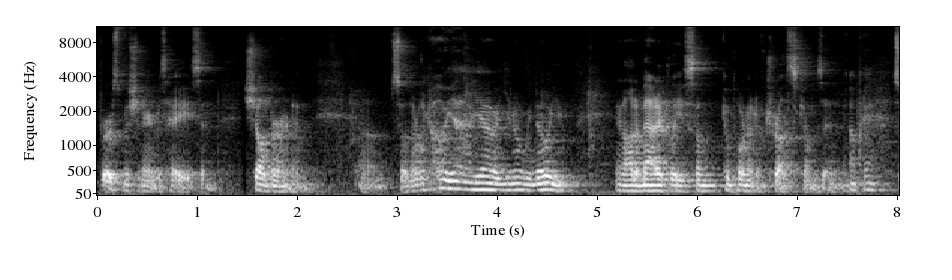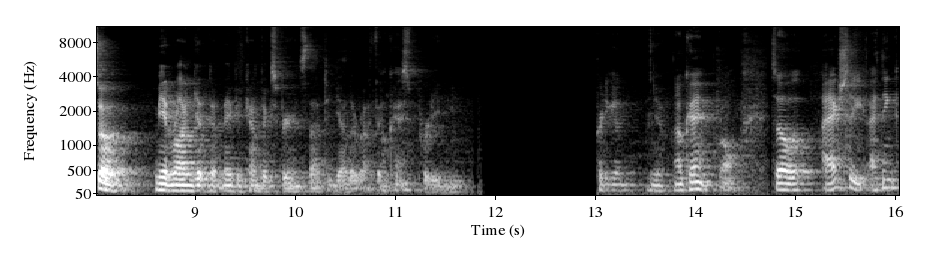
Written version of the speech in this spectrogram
first missionary was Hayes and Shelburne, and um, so they're like, oh yeah, yeah, you know, we know you, and automatically some component of trust comes in. Okay. So me and Ron getting to maybe kind of experience that together, I think, Okay. is pretty neat. Pretty good. Yeah. Okay. Well, so I actually I think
